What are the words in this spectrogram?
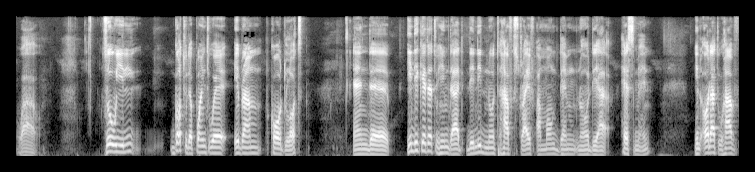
Wow. So we got to the point where Abraham called Lot and uh, indicated to him that they need not have strife among them nor their herdsmen in order to have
